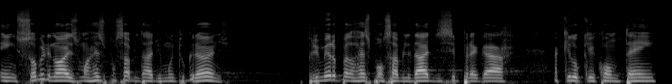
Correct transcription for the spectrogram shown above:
em, sobre nós uma responsabilidade muito grande. Primeiro, pela responsabilidade de se pregar aquilo que contém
